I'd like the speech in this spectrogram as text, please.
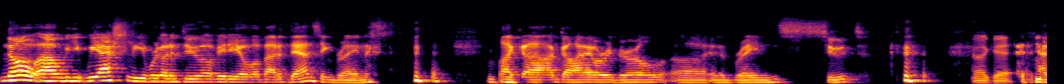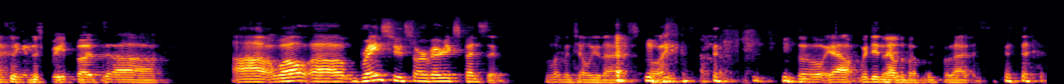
No, uh, we we actually were gonna do a video about a dancing brain, like a, a, guy or a girl uh, in a brain suit. okay. dancing in the street, but uh, uh, well, uh, brain suits are very expensive. Let me tell you that. So, so yeah, we didn't have the budget for that.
